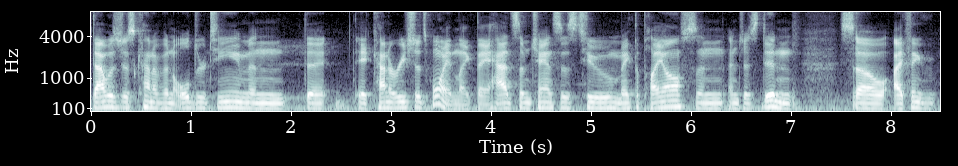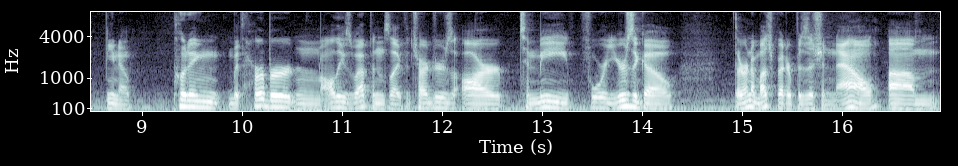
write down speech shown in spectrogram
that was just kind of an older team and the, it kind of reached its point. Like, they had some chances to make the playoffs and, and just didn't. So I think, you know, putting with Herbert and all these weapons, like the Chargers are, to me, four years ago, they're in a much better position now. Um,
